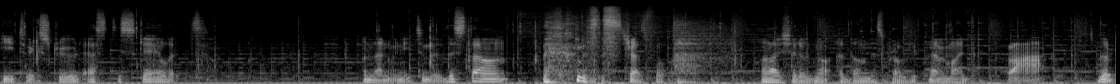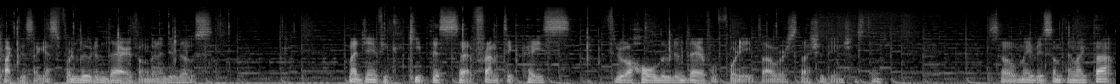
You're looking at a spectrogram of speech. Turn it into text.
E to extrude, S to scale it. And then we need to move this down. this is stressful. Well, I should have not have done this probably. Never mind. Ah, good practice, I guess, for Ludum Dare if I'm going to do those. Imagine if you could keep this uh, frantic pace through a whole Ludum Dare for 48 hours. That should be interesting. So maybe something like that.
